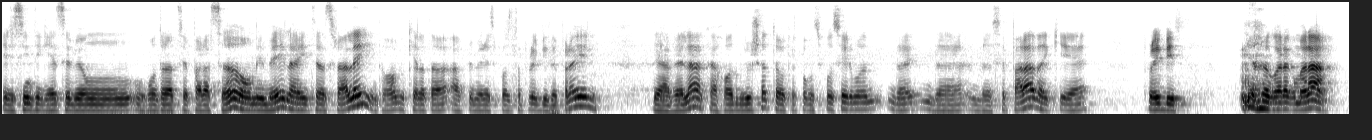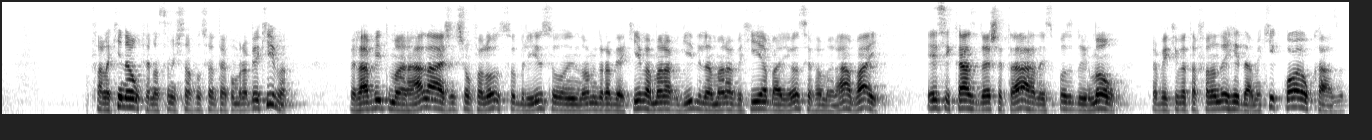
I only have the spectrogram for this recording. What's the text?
ele sim tem que receber um, um contrato de separação, um e-mail entre as lei. Então óbvio que ela tá, a primeira esposa está proibida para ele de Avelá, Kahod que é como se fosse a irmã da, da, da separada, que é proibido. Agora a Gamará fala que não, que a nossa Mishnah funciona até como Rabi Akiva. Belavit Marala, a gente não falou sobre isso em nome do Rabi Akiva, Maravgidila, Maravihia, Bariosef, Amará, vai. Esse caso do Eshetar, da esposa do irmão, que Rabi Akiva está falando é Hidam. Aqui qual é o caso?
